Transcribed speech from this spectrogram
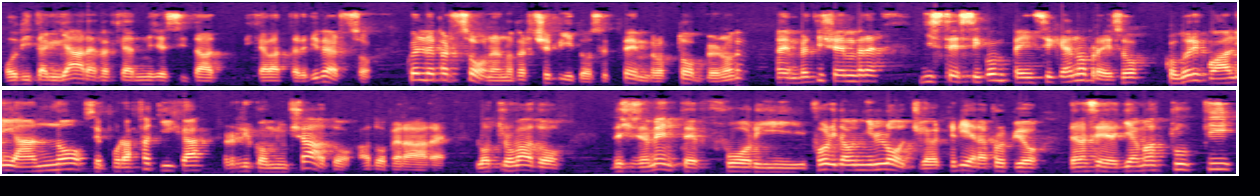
o di tagliare perché ha necessità di carattere diverso quelle persone hanno percepito settembre, ottobre, novembre, dicembre gli stessi compensi che hanno preso coloro i quali hanno, seppur a fatica, ricominciato ad operare. L'ho trovato decisamente fuori, fuori da ogni logica, perché lì era proprio della serie diamo a tutti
